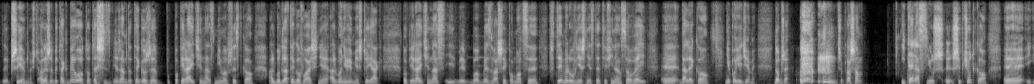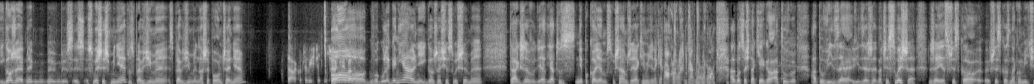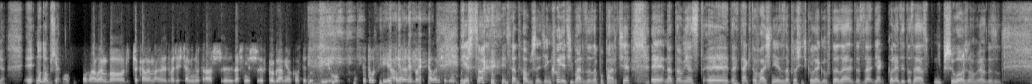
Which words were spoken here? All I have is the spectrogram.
yy, przyjemność. Ale żeby tak było, to też zmierzam do tego, że popierajcie nas mimo wszystko, albo dlatego właśnie, albo nie wiem jeszcze jak, popierajcie nas, y, bo bez waszej pomocy, w tym również niestety finansowej, daleko nie pojedziemy. Dobrze, przepraszam. I teraz już y, szybciutko. Igorze, słyszysz mnie? Tu sprawdzimy, sprawdzimy nasze połączenie. Tak, oczywiście. o, w ogóle genialnie Igorze się słyszymy. Także ja, ja, tu z niepokojem słyszałem, że jakieś będzie takie albo coś takiego, a tu, a tu widzę, widzę, że, znaczy słyszę, że jest wszystko, wszystko znakomicie. Y, no dobrze. Próbowałem, bo czekałem 20 e, minut, aż e, zaczniesz w programie o konstytucji mówić o konstytucji, ale doczekałem się, dziękuję. Wiesz co, no dobrze, dziękuję ci bardzo za poparcie. E, natomiast tak to właśnie jest zaprosić kolegów. To, za, to za, jak koledzy to zaraz mi przyłożą.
